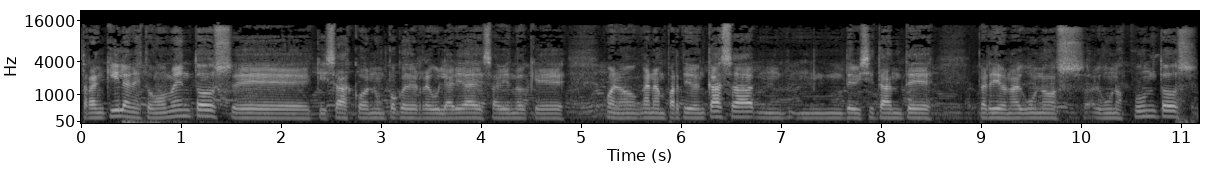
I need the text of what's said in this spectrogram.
tranquila en estos momentos, eh, quizás con un poco de irregularidades sabiendo que bueno ganan partido en casa, de visitante perdieron algunos, algunos puntos.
